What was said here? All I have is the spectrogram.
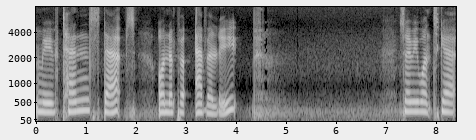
move 10 steps on a forever loop. So we want to get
